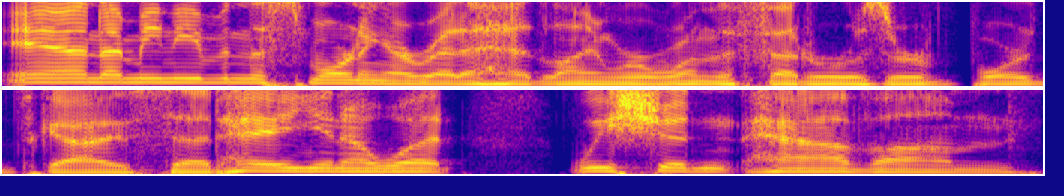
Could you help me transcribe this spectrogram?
And I mean, even this morning, I read a headline where one of the Federal Reserve Board's guys said, hey, you know what? We shouldn't have. Um,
